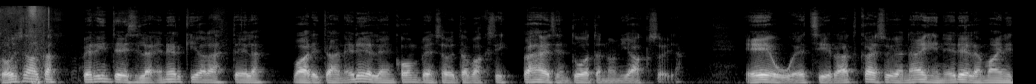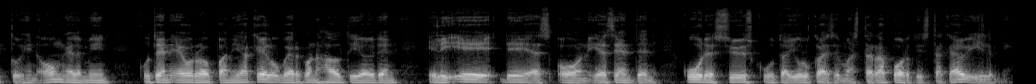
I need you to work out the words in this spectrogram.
Toisaalta perinteisillä energialähteillä vaaditaan edelleen kompensoitavaksi vähäisen tuotannon jaksoja. EU etsii ratkaisuja näihin edellä mainittuihin ongelmiin, kuten Euroopan jakeluverkon haltijoiden eli EDSOn jäsenten 6. syyskuuta julkaisemasta raportista käy ilmi.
